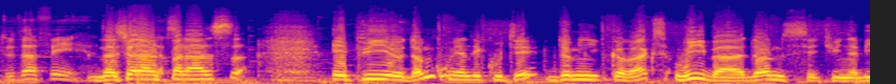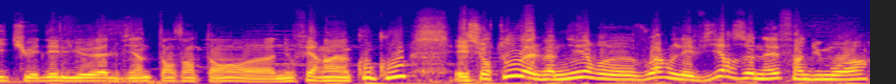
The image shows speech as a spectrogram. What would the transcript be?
Tout à fait. National Palace. Et puis euh, Dom qu'on vient d'écouter, Dominique Kovacs. Oui, bah Dom, c'est une habituée des lieux. Elle vient de temps en temps euh, nous faire un coucou. Et surtout, elle va venir euh, voir les Vierzonais fin du mois.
